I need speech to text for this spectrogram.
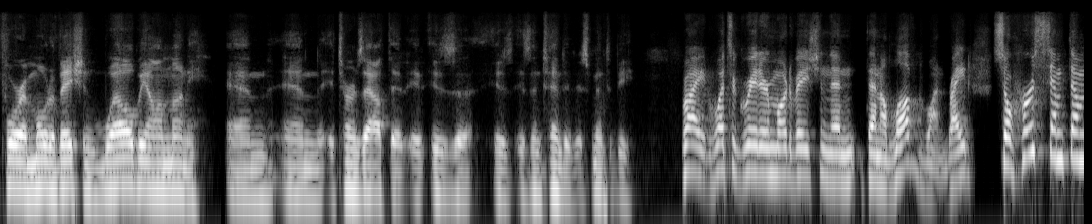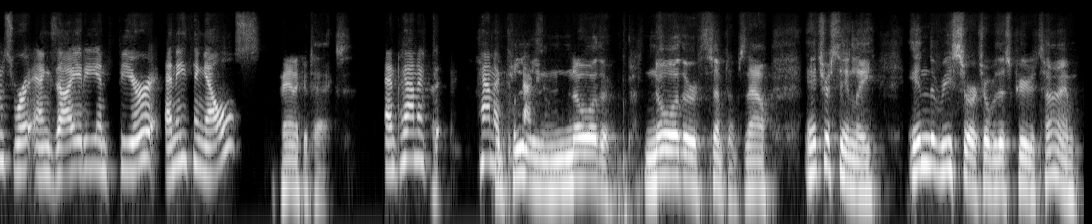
for a motivation well beyond money. And, and it turns out that it is, uh, is, is intended, it's meant to be. Right. What's a greater motivation than than a loved one, right? So her symptoms were anxiety and fear. Anything else? Panic attacks. And panic panic completely attacks. no other no other symptoms. Now, interestingly, in the research over this period of time,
